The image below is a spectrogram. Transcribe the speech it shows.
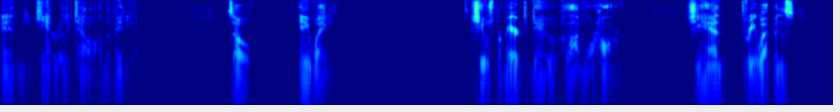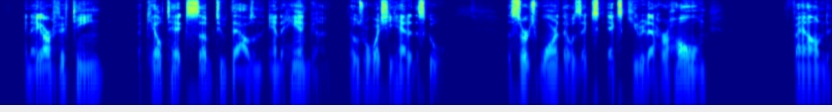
and you can't really tell on the video. So, anyway, she was prepared to do a lot more harm. She had three weapons: an AR-15, a Kel-Tec Sub 2000, and a handgun. Those were what she had at the school. The search warrant that was ex- executed at her home found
